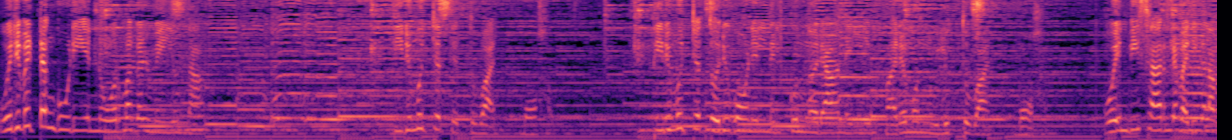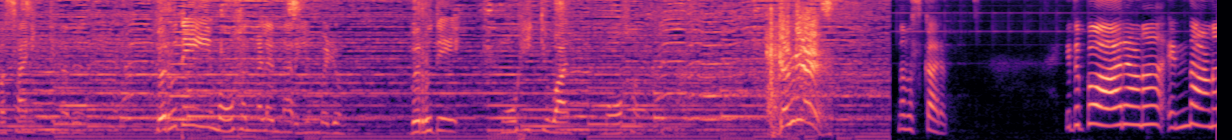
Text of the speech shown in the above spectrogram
ഒരു വട്ടം കൂടി എന്ന ഓർമ്മകൾ മെയ്യുന്ന തിരുമുറ്റത്തെത്തുവാൻ മോഹം. തിരുമുറ്റത്തൊരു കോണിൽ നിൽക്കുന്നൊരാ നെല്ലിൻ മരമൊന്നുലുത്തുവാൻ മോഹം. ഒ എൻ വി സാറിന്റെ വരികൾ അവസാനിക്കുന്നത് വെറുതെ ഈ മോഹങ്ങൾ എന്നറിയുമ്പോഴും വെറുതെ മോഹിക്കുവാൻ മോഹം. നമസ്കാരം. ഇതിപ്പോ ആരാണ് എന്താണ്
